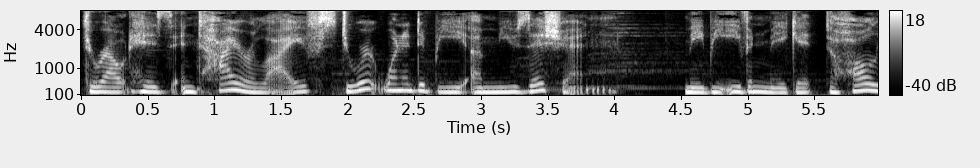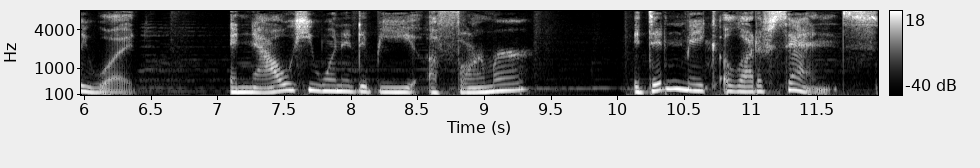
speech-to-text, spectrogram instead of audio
Throughout his entire life, Stewart wanted to be a musician, maybe even make it to Hollywood. And now he wanted to be a farmer? It didn't make a lot of sense.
